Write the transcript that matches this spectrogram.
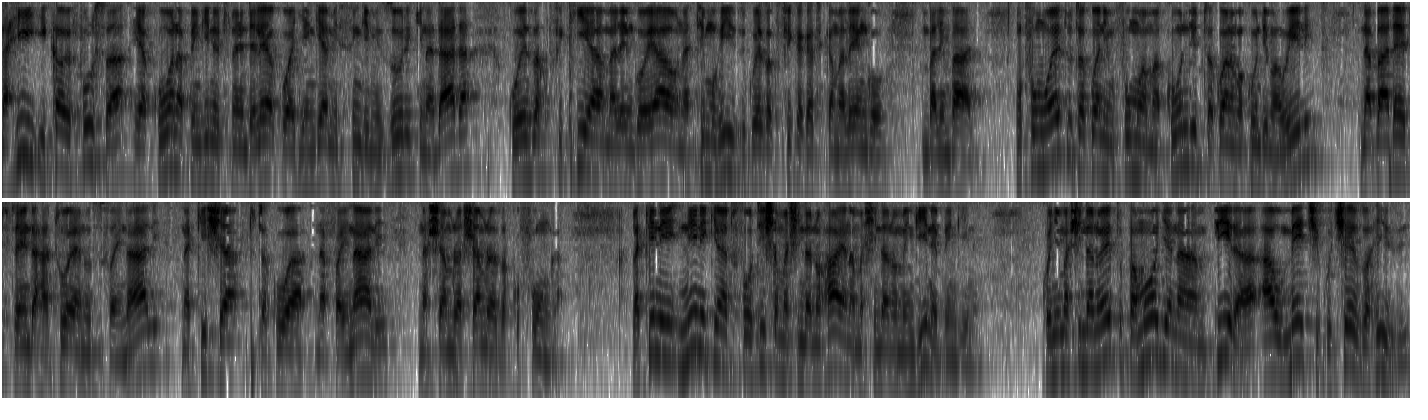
na hii ikawe fursa ya kuona pengine tunaendelea kuwajengea misingi mizuri kina dada kuweza kufikia malengo yao na timu hizi kuweza kufika katika malengo mbalimbali. Mfumo wetu utakuwa ni mfumo wa makundi, tutakuwa na makundi mawili na baadaye tutaenda hatua ya nusu fainali na kisha tutakuwa na fainali na shamra shamra za kufunga. Lakini nini kinatofautisha mashindano haya na mashindano mengine pengine? Kwenye mashindano yetu pamoja na mpira au mechi kuchezwa hizi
